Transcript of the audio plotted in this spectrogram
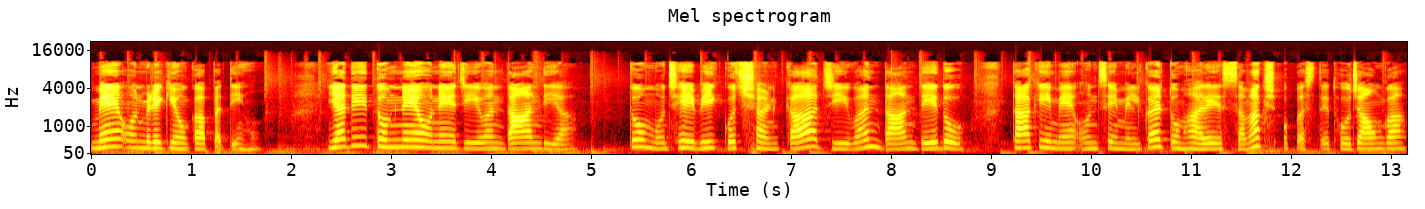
मैं उन मृगियों का पति हूँ। यदि तुमने उन्हें जीवन दान दिया तो मुझे भी कुछ क्षण का जीवन दान दे दो, ताकि मैं उनसे मिलकर तुम्हारे समक्ष उपस्थित हो जाऊँगा।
